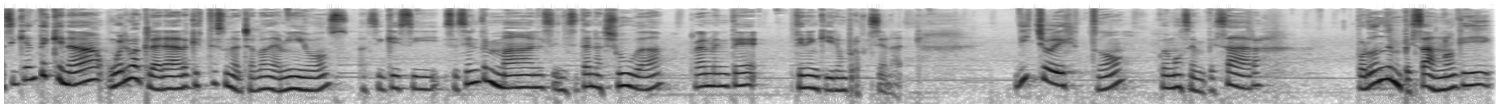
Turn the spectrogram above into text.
Así que antes que nada, vuelvo a aclarar que esta es una charla de amigos, así que si se sienten mal, si necesitan ayuda, realmente tienen que ir a un profesional. Dicho esto, podemos empezar. ¿Por dónde empezar, no? Qué,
